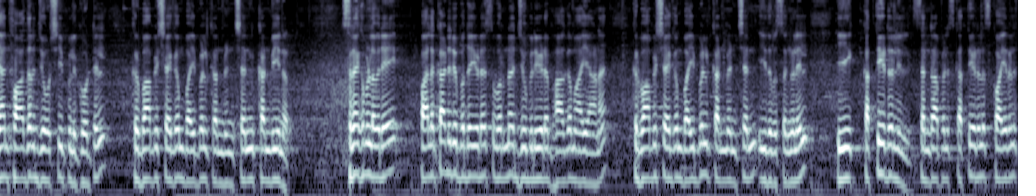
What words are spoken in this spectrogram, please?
ഞാൻ father Joshi Pulikottil Kripabhishekam bible convention convener. സ്നേഹമുള്ളവരെ പാലക്കാട് രൂപതയുടെ സുവർണ ജൂബിലിയുടെ ഭാഗമായാണ് കൃപാഭിഷേകം ബൈബിൾ കൺവെൻഷൻ ഈ ദിവസങ്ങളിൽ ഈ കത്തീഡ്രലിൽ സെന്റ് കത്തീഡ്രൽ സ്ക്വയറിൽ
